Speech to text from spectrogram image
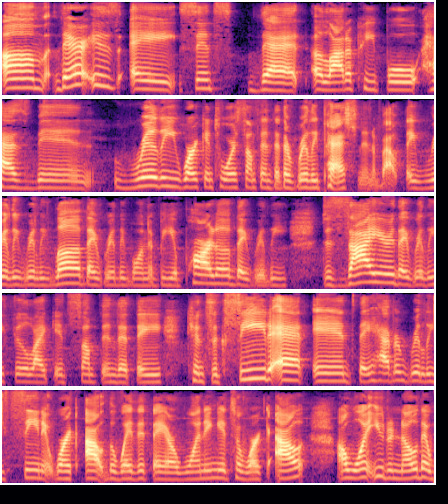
um, there is a sense that a lot of people have been really working towards something that they're really passionate about. They really, really love, they really want to be a part of, they really desire, they really feel like it's something that they can succeed at, and they haven't really seen it work out the way that they are wanting it to work out. I want you to know that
